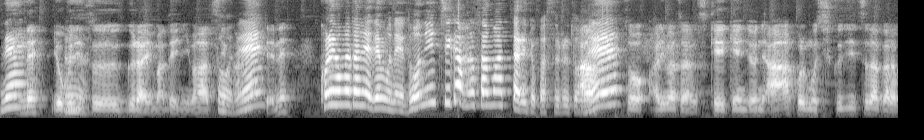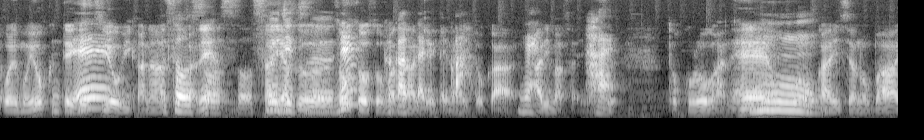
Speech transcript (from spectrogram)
ね。ね、翌日ぐらいまでにはって感じでね。これがまたねでもね土日が挟まったりとかするとあねそう、ありますあります。経験上に、ああ、これもう祝日だからこれもうよくてね月曜日かなそうとかね。そうそう最悪数日ねそうそうそう、かか待たなきゃいけないとか、ねありますあります。はいところがね、うんこの会社の場合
